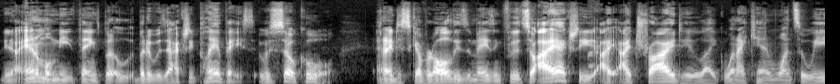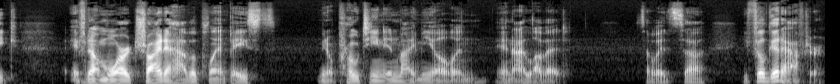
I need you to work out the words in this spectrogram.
you know, animal meat things, but but it was actually plant based. It was so cool, and I discovered all these amazing foods. So I actually I I try to like when I can once a week, if not more, try to have a plant based, you know, protein in my meal, and and I love it. So it's uh, you feel good after.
